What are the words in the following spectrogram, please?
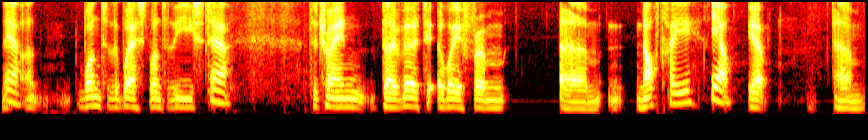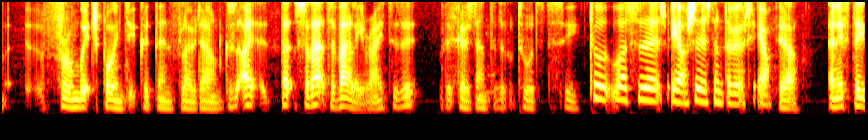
yeah. uh, one to the west, one to the east, Yeah. to try and divert it away from um. Yeah. Yep. Um, from which point it could then flow down. Because I that so that's a valley, right? Is it that goes down to the, towards the sea? Towards the yeah, Suðurstrandarvegur. Yeah. Yeah. And if they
